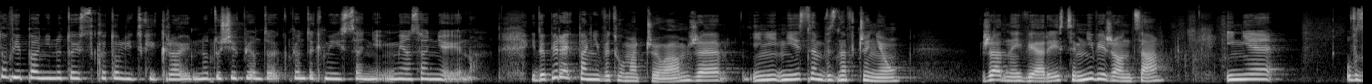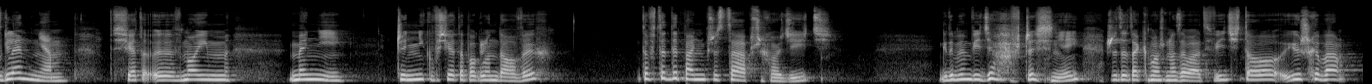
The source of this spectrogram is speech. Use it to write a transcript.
No wie pani, no to jest katolicki kraj, no tu się w piątek, piątek miejsca nie, mięsa nie je, no. I dopiero jak pani wytłumaczyłam, że nie, nie jestem wyznawczynią żadnej wiary, jestem niewierząca i nie uwzględniam w, świat, w moim menu czynników światopoglądowych, to wtedy pani przestała przychodzić. Gdybym wiedziała wcześniej, że to tak można załatwić, to już chyba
